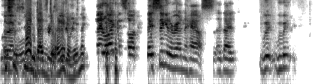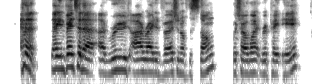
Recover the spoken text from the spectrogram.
Well, dads do anything, isn't it? They like the song. They sing it around the house. They we, we they invented a, a rude R-rated version of the song, which I won't repeat here.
